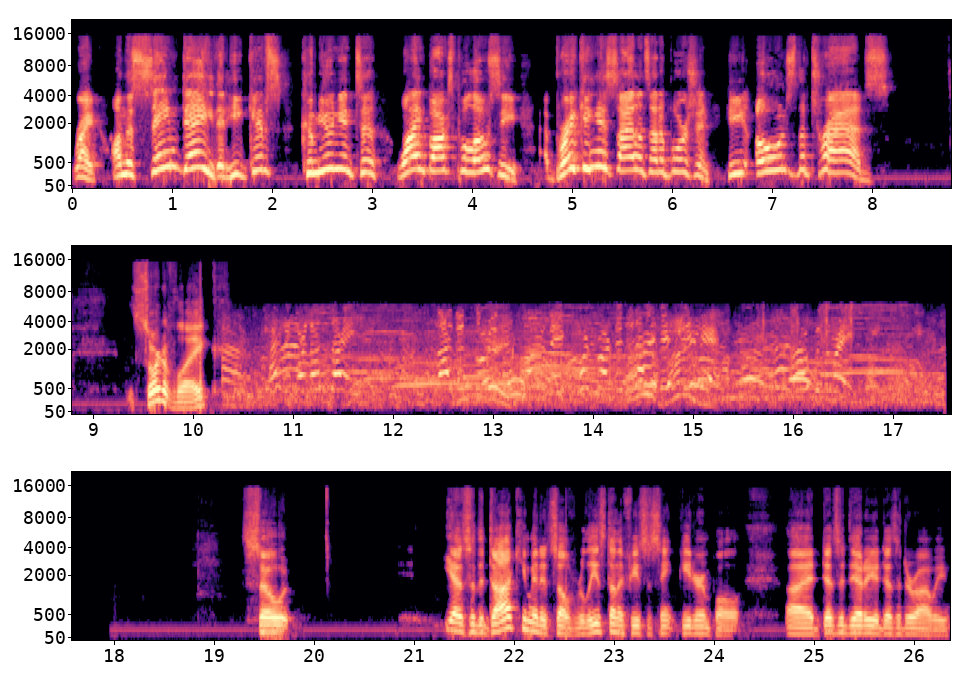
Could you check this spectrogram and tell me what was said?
rite. On the same day that he gives communion to Winebox Pelosi, breaking his silence on abortion, he owns the trads. Sort of like so yeah, so the document itself, released on the feast of Saint Peter and Paul, uh, Desiderio Desideravi.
